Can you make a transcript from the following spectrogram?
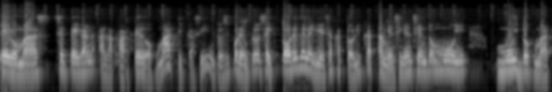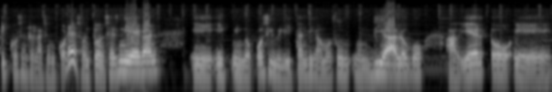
pero más se pegan a la parte dogmática, ¿sí? Entonces, por ejemplo, sectores de la Iglesia Católica también siguen siendo muy, muy dogmáticos en relación con eso, entonces niegan y, no posibilitan, digamos, un, diálogo abierto, eh,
